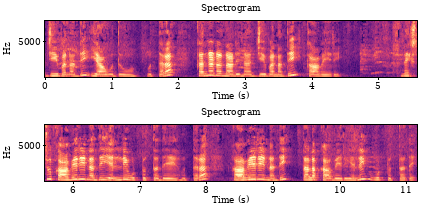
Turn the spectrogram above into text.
ಜೀವನದಿ ಯಾವುದು? ಉತ್ತರ, ಕನ್ನಡ ನಾಡಿನ ಜೀವನದಿ ಕಾವೇರಿ. ನೆಕ್ಸ್ಟು ಕಾವೇರಿ ನದಿ ಎಲ್ಲಿ ಹುಟ್ಟುತ್ತದೆ? ಉತ್ತರ, ಕಾವೇರಿ ನದಿ ತಲಕಾವೇರಿಯಲ್ಲಿ ಹುಟ್ಟುತ್ತದೆ.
